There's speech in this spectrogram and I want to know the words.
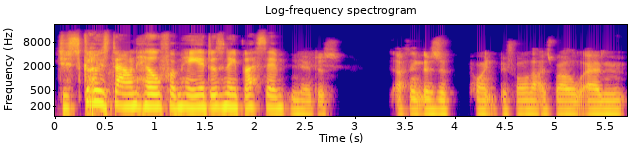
just goes downhill from here, doesn't he? Bless him. Yeah, it does. I think there's a point before that as well, um,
